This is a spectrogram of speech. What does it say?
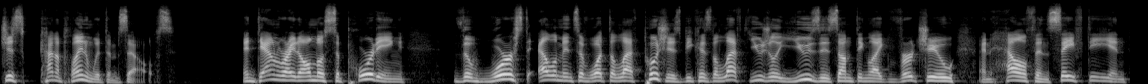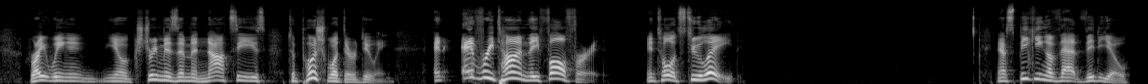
just kind of playing with themselves and downright almost supporting the worst elements of what the left pushes because the left usually uses something like virtue and health and safety and right-wing you know extremism and Nazis to push what they're doing. And every time they fall for it until it's too late. Now speaking of that video,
